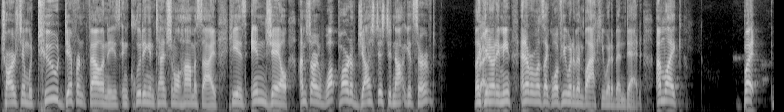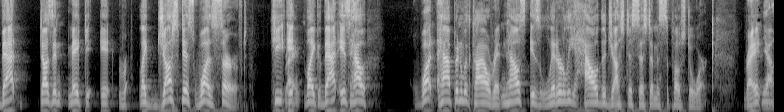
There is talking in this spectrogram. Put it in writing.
charged him with two different felonies, including intentional homicide. He is in jail. I'm sorry, what part of justice did not get served? Like, right. you know what I mean? And everyone's like, well, if he would have been black, he would have been dead. I'm like, but that doesn't make it, it like justice was served. He right. it, like that is how what happened with Kyle Rittenhouse is literally how the justice system is supposed to work, right? Yeah.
